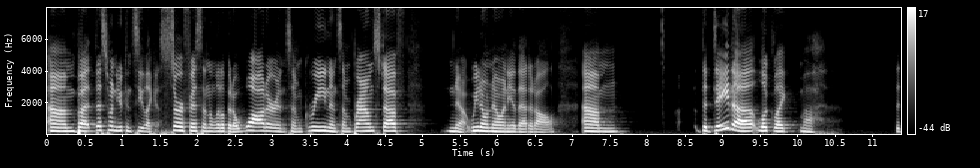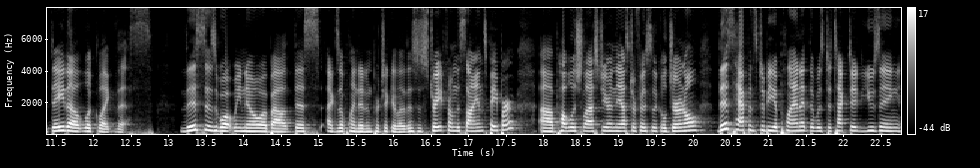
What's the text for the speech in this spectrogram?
um, but this one you can see like a surface and a little bit of water and some green and some brown stuff. No, we don't know any of that at all. Um, the data look like, the data look like this. This is what we know about this exoplanet in particular. This is straight from the science paper uh, published last year in the Astrophysical Journal. This happens to be a planet that was detected using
